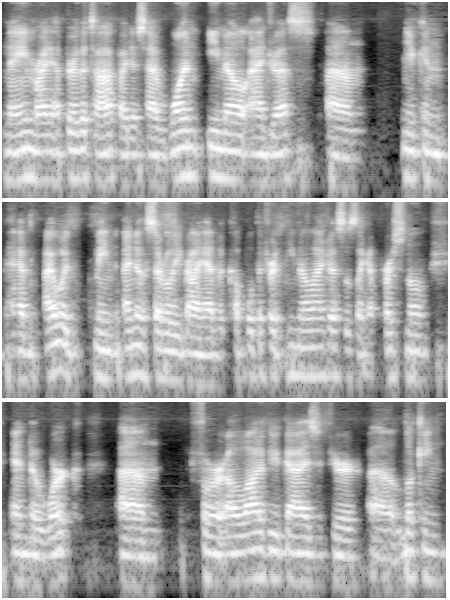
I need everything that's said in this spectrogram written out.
name right up there at the top. I just have one email address. Um, you can have i would I mean i know several of you probably have a couple different email addresses like a personal and a work. Um, for a lot of you guys if you're uh, looking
